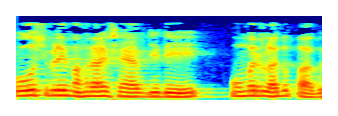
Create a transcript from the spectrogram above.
ਉਸ ਵੇਲੇ ਮਹਾਰਾਜ ਸਾਹਿਬ ਜੀ ਦੀ ਉਮਰ ਲਗਭਗ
